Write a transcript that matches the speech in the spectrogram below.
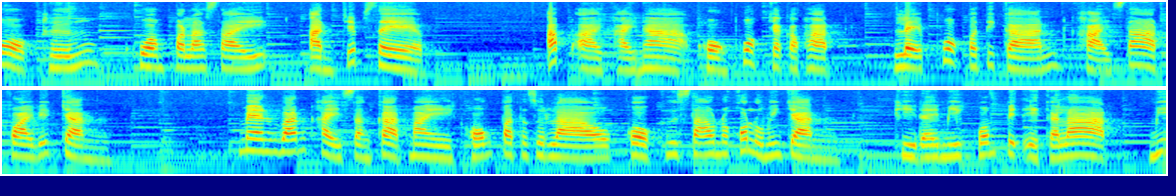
บอกถึงความปราศัยอันเจ็บแสบ อับอายขายหน้าของพวกจักรพรรดิและพวกปฏิการขายซาดฝ่ายเวกจันทร์แมนวันไข่สังกัดใหม่ของปัตสุลาวก็คือซาวนครหลวงวิจันทร์ที่ได้มีความเป็นเอกราช มี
